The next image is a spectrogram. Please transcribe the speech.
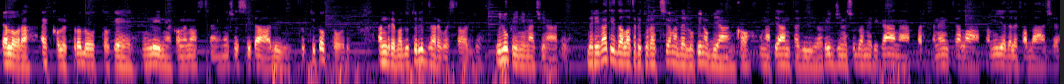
e allora eccolo il prodotto che, in linea con le nostre necessità di frutticoltori, andremo ad utilizzare quest'oggi. I lupini macinati. Derivati dalla triturazione del lupino bianco, una pianta di origine sudamericana appartenente alla famiglia delle fabacee,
